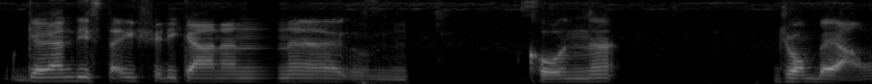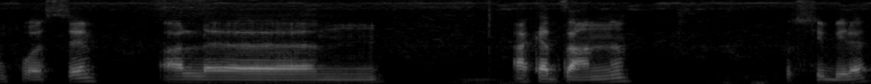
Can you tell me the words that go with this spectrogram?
grandi strisce di Canan eh, con John Brown forse al, ehm, a Kazan, possibile?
